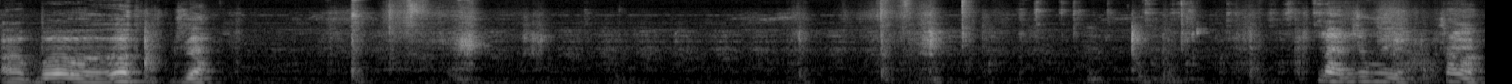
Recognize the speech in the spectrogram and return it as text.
Abo güzel. Bence bu iyi. Tamam.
